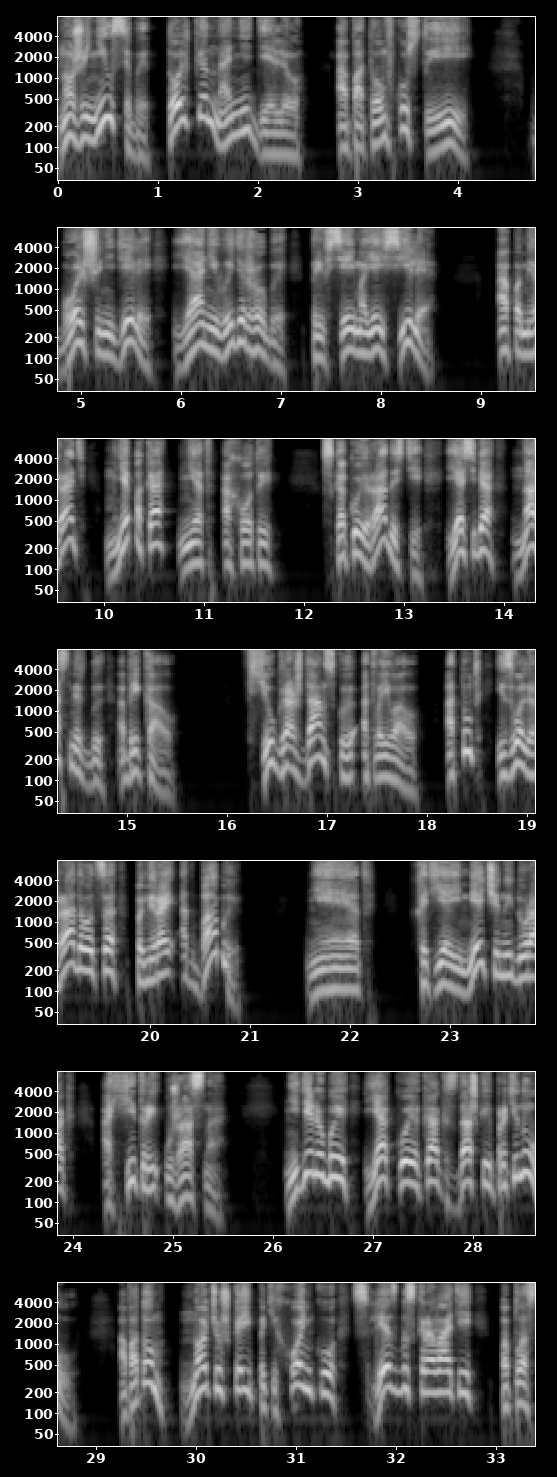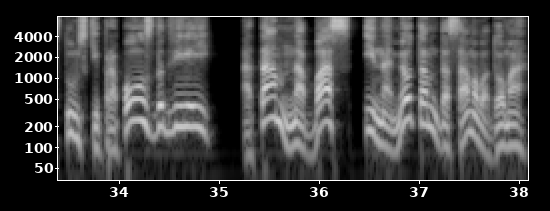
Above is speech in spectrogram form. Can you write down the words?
Но женился бы только на неделю, а потом в кусты. Больше недели я не выдержал бы при всей моей силе. А помирать мне пока нет охоты. С какой радости я себя насмерть бы обрекал. Всю гражданскую отвоевал, а тут, изволь радоваться, помирай от бабы? Нет, хоть я и меченый дурак, а хитрый ужасно. Неделю бы я кое-как с Дашкой протянул, а потом ночушкой потихоньку слез бы с кровати, по-пластунски прополз до дверей, а там на бас и наметом до самого дома.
